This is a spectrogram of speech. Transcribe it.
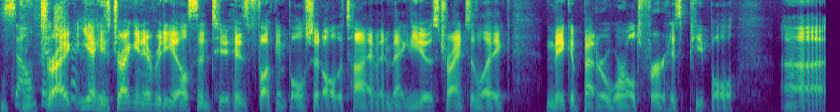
Selfish? drag. Yeah, he's dragging everybody else into his fucking bullshit all the time, and Magneto's trying to like make a better world for his people. Uh,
